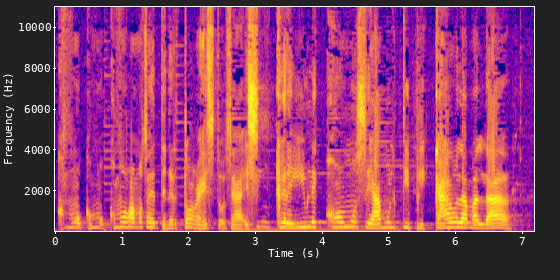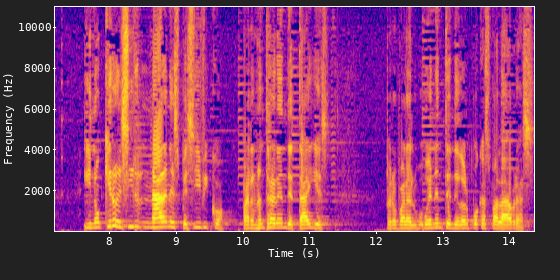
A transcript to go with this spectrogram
¿cómo, cómo, cómo vamos a detener todo esto? O sea, es increíble cómo se ha multiplicado la maldad. Y no quiero decir nada en específico para no entrar en detalles, pero para el buen entendedor pocas palabras.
